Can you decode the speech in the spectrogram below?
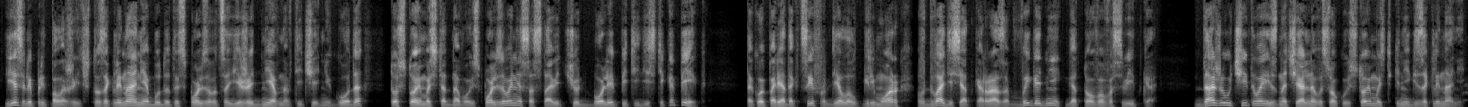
Если предположить, что заклинания будут использоваться ежедневно в течение года, то стоимость одного использования составит чуть более 50 копеек. Такой порядок цифр делал гримуар в два десятка раза выгодней готового свитка, даже учитывая изначально высокую стоимость книги заклинаний.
